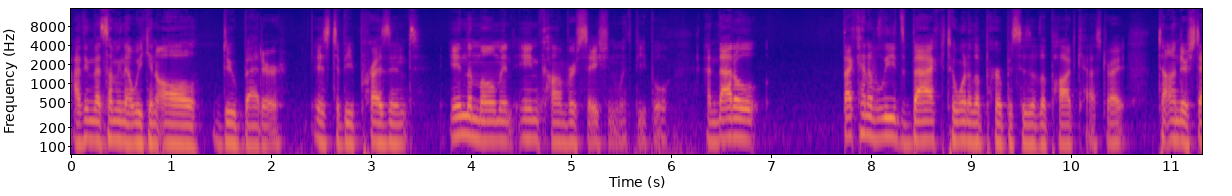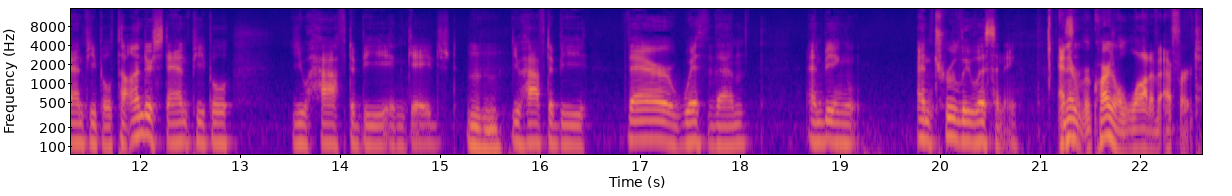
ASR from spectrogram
I think that's something that we can all do better is to be present in the moment in conversation with people. And that'll that kind of leads back to one of the purposes of the podcast, right? To understand people. To understand people, you have to be engaged. Mm-hmm. You have to be there with them and being and truly listening. And it requires a lot of effort.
